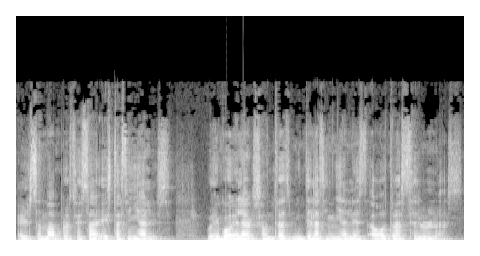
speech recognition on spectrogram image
El soma procesa estas señales. Luego el axón transmite las señales a otras células.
